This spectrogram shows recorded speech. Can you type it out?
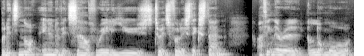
But it's not in and of itself really used to its fullest extent. I think there are a lot more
